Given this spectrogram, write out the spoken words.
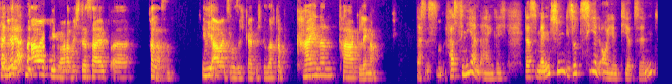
Mein letzten ja? Arbeitgeber habe ich deshalb äh, verlassen. In die Arbeitslosigkeit, wie ich gesagt habe, keinen Tag länger. Das ist faszinierend eigentlich, dass Menschen, die so zielorientiert sind,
